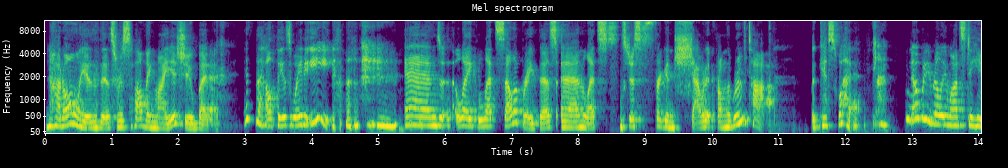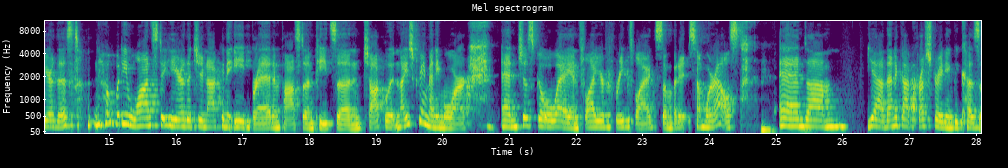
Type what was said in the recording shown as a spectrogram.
not only is this resolving my issue, but it's the healthiest way to eat. and like, let's celebrate this and let's just friggin' shout it from the rooftop. But guess what? Nobody really wants to hear this. Nobody wants to hear that you're not going to eat bread and pasta and pizza and chocolate and ice cream anymore and just go away and fly your freak flag somebody somewhere else. And um, yeah, then it got frustrating because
